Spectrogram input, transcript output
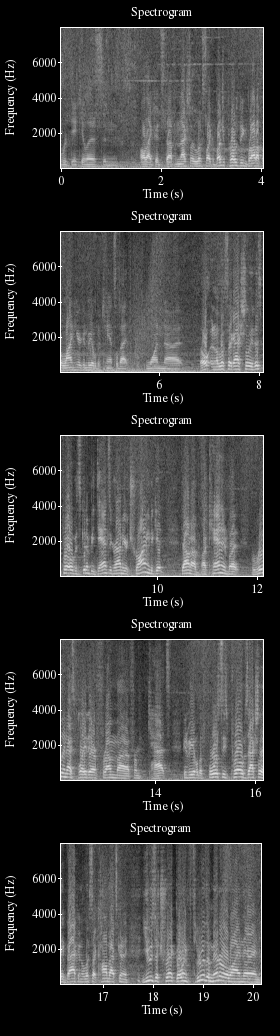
ridiculous and all that good stuff. And it actually looks like a bunch of probes being brought off the line here going to be able to cancel that one. Uh, oh, and it looks like actually this probe is going to be dancing around here trying to get down a, a cannon, but really nice play there from uh, from Cats. Going to be able to force these probes actually back, and it looks like Combat's going to use a trick going through the mineral line there and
